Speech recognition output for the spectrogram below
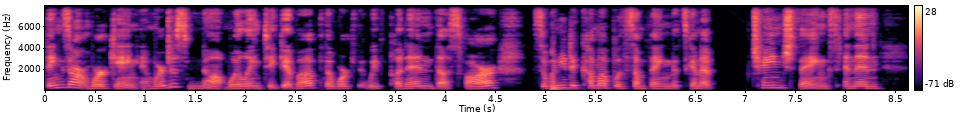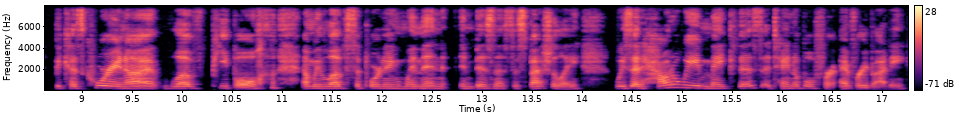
things aren't working and we're just not willing to give up the work that we've put in thus far. So we need to come up with something that's going to change things. And then because Corry and I love people and we love supporting women in business, especially, we said, how do we make this attainable for everybody?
